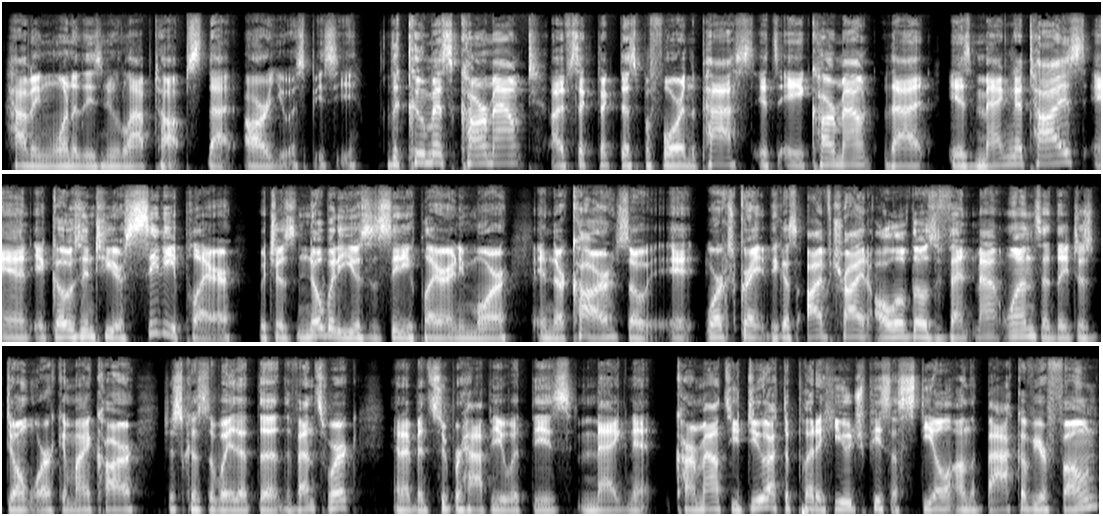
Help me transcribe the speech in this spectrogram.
having one of these new laptops that are USB C. The Kumis car mount, I've sick picked this before in the past. It's a car mount that is magnetized and it goes into your CD player, which is nobody uses CD player anymore in their car. So it works great because I've tried all of those vent mount ones and they just don't work in my car just because the way that the, the vents work. And I've been super happy with these magnet car mounts. You do have to put a huge piece of steel on the back of your phone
